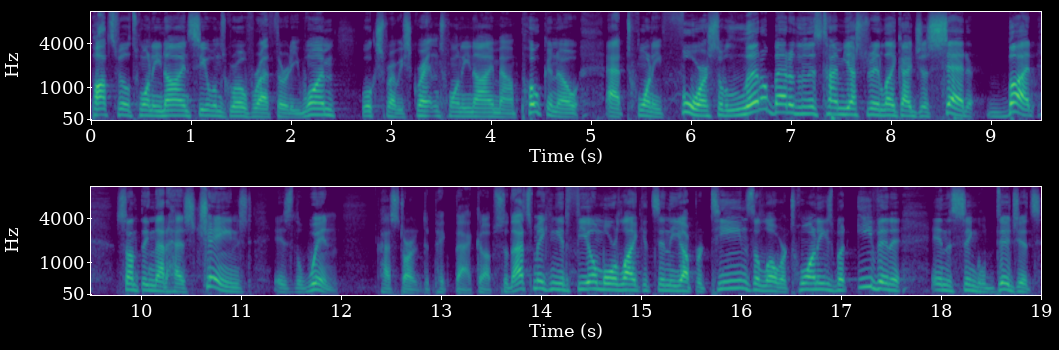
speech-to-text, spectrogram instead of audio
Pottsville 29, Selinsgrove we're at 31. Wilkes-Barre Scranton 29, Mount Pocono at 24. So a little better than this time yesterday, like I just said, but something that has changed is the wind has started to pick back up. So that's making it feel more like it's in the upper teens, the lower 20s, but even in the single digits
